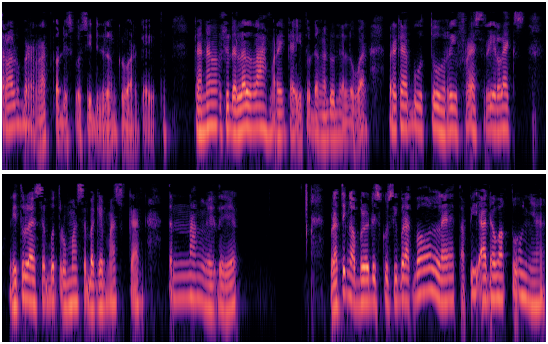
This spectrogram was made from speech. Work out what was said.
terlalu berat kok diskusi di dalam keluarga itu. Karena sudah lelah mereka itu dengan dunia luar. Mereka butuh refresh, relax. Itulah sebut rumah sebagai maskan. Tenang gitu ya. Berarti nggak boleh diskusi berat. Boleh, tapi ada waktunya.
